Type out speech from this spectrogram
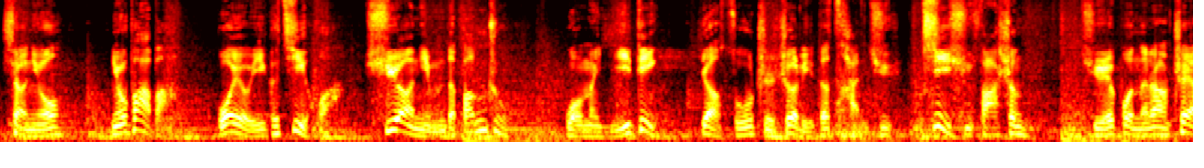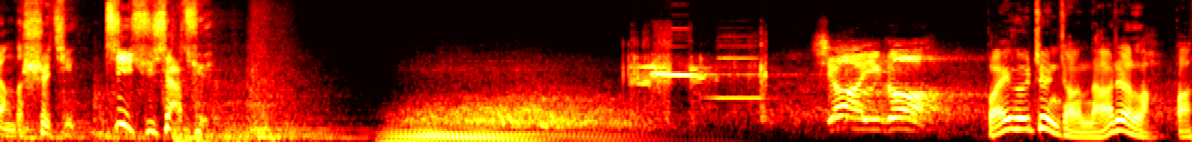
小牛，牛爸爸，我有一个计划，需要你们的帮助。我们一定要阻止这里的惨剧继续发生，绝不能让这样的事情继续下去。下一个，白鹅镇长拿着喇叭，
